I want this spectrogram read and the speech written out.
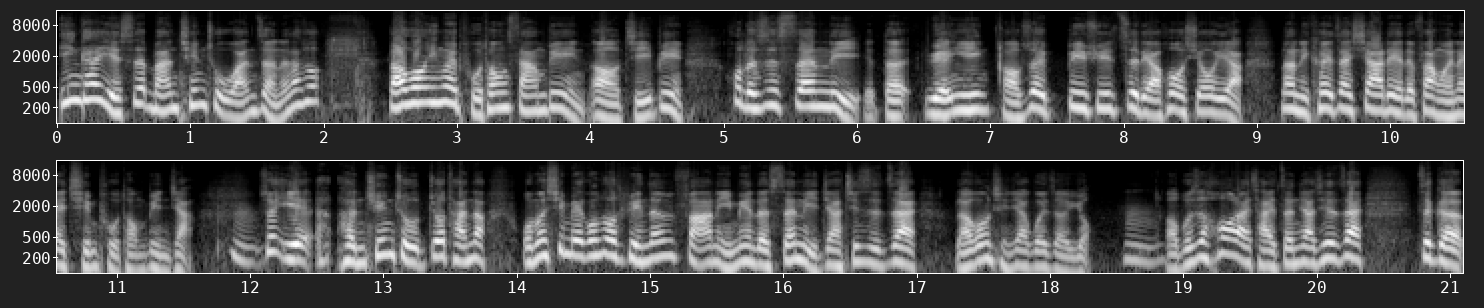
应该也是蛮清楚完整的。他说，劳工因为普通伤病哦疾病。或者是生理的原因哦，所以必须治疗或休养。那你可以在下列的范围内请普通病假。嗯，所以也很清楚，就谈到我们性别工作平等法里面的生理假，其实在劳工请假规则有。嗯，哦，不是后来才增加，其实在这个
